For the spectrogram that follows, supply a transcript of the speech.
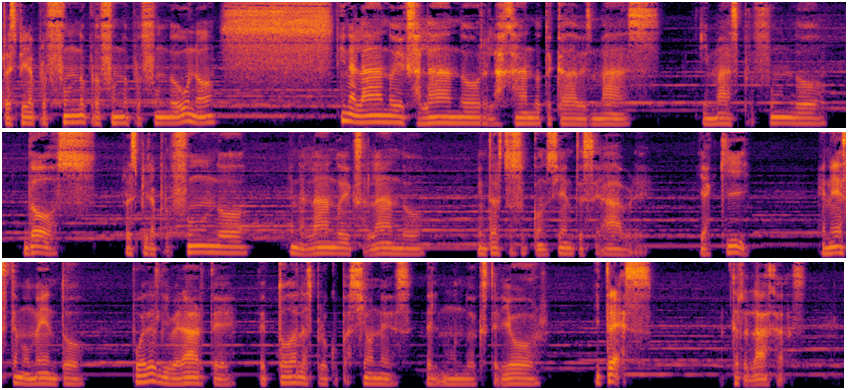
Respira profundo, profundo, profundo. Uno. Inhalando y exhalando, relajándote cada vez más y más profundo. Dos. Respira profundo, inhalando y exhalando, mientras tu subconsciente se abre. Y aquí, en este momento, puedes liberarte de todas las preocupaciones del mundo exterior. Y tres. Te relajas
